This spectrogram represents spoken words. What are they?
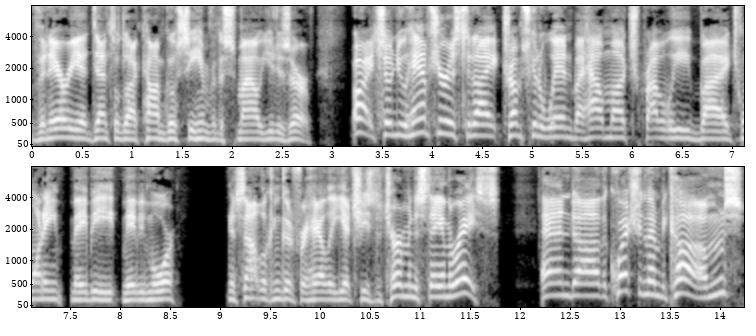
VanariaDental.com. Go see him for the smile you deserve. All right, so New Hampshire is tonight. Trump's going to win by how much? Probably by 20, maybe, maybe more. It's not looking good for Haley, yet she's determined to stay in the race. And uh, the question then becomes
